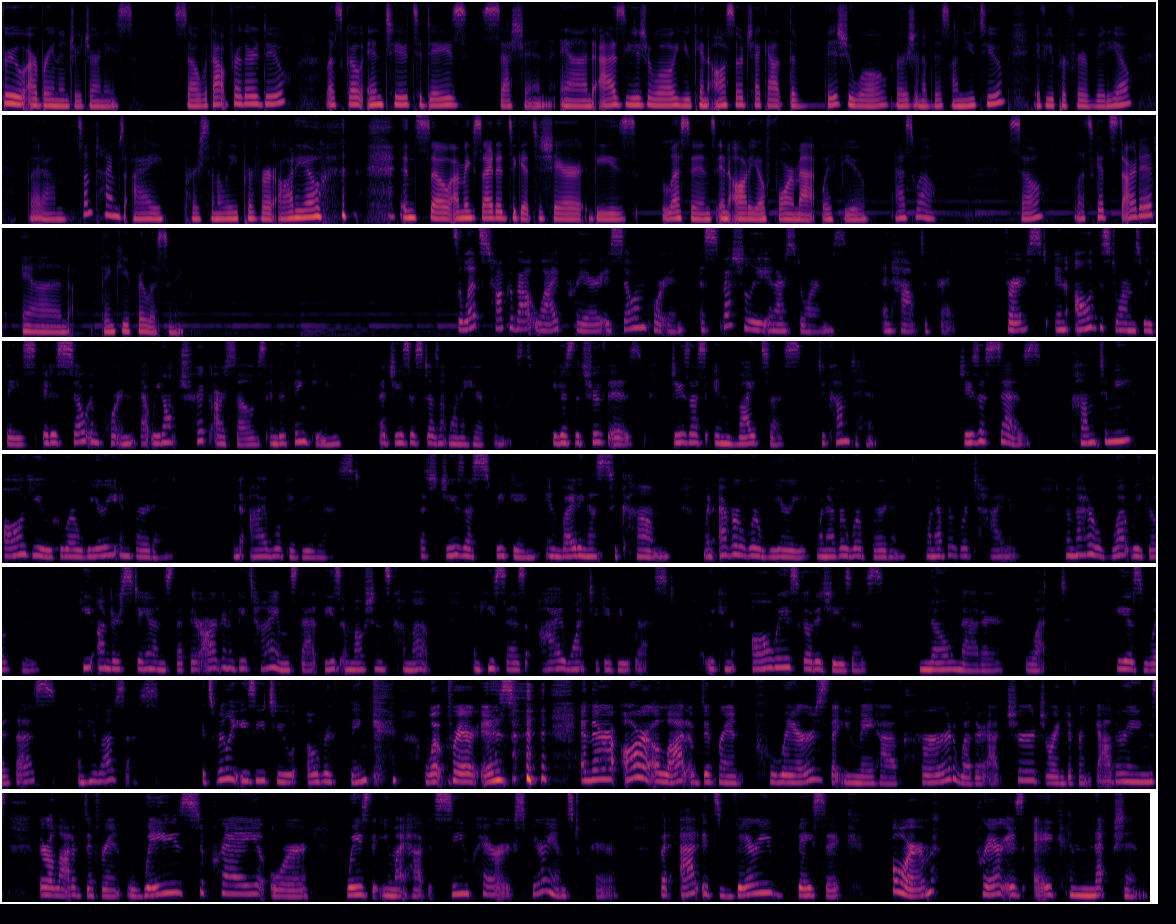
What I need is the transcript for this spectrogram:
through our brain injury journeys. So, without further ado, let's go into today's session. And as usual, you can also check out the visual version of this on YouTube if you prefer video. But um, sometimes I personally prefer audio. and so I'm excited to get to share these lessons in audio format with you as well. So let's get started and thank you for listening. So let's talk about why prayer is so important, especially in our storms, and how to pray. First, in all of the storms we face, it is so important that we don't trick ourselves into thinking that Jesus doesn't want to hear from us. Because the truth is, Jesus invites us to come to him. Jesus says, Come to me, all you who are weary and burdened, and I will give you rest. That's Jesus speaking, inviting us to come whenever we're weary, whenever we're burdened, whenever we're tired, no matter what we go through, He understands that there are going to be times that these emotions come up. And He says, I want to give you rest. We can always go to Jesus no matter what. He is with us and He loves us it's really easy to overthink what prayer is. and there are a lot of different prayers that you may have heard, whether at church or in different gatherings. There are a lot of different ways to pray or ways that you might have seen prayer or experienced prayer. But at its very basic form, prayer is a connection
